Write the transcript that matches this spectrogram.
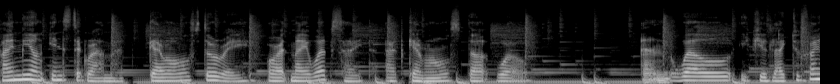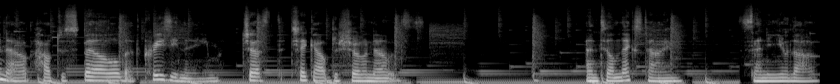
Find me on Instagram at Garance or at my website at garance.world. And well, if you'd like to find out how to spell that crazy name, just check out the show notes. Until next time, sending you love.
